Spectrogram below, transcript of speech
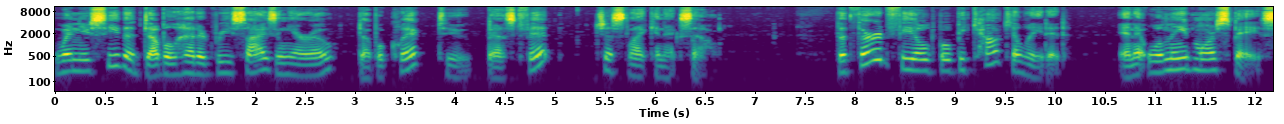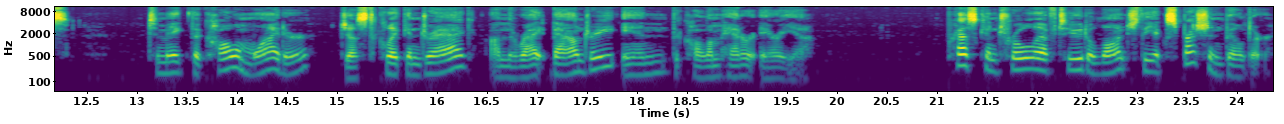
When you see the double-headed resizing arrow, double-click to Best Fit, just like in Excel. The third field will be calculated, and it will need more space. To make the column wider, just click and drag on the right boundary in the column header area. Press Ctrl F2 to launch the expression builder.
